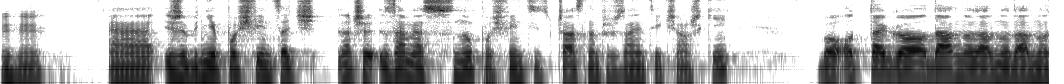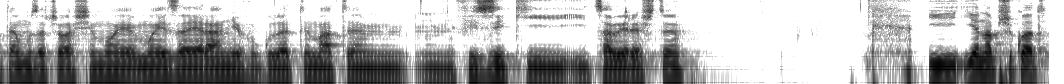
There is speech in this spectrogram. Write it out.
Mhm. E, żeby nie poświęcać, znaczy zamiast snu poświęcić czas na przeczytanie tej książki bo od tego dawno, dawno, dawno temu zaczęła się moje, moje zajeranie w ogóle tematem mm, fizyki i całej reszty. I ja na przykład,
